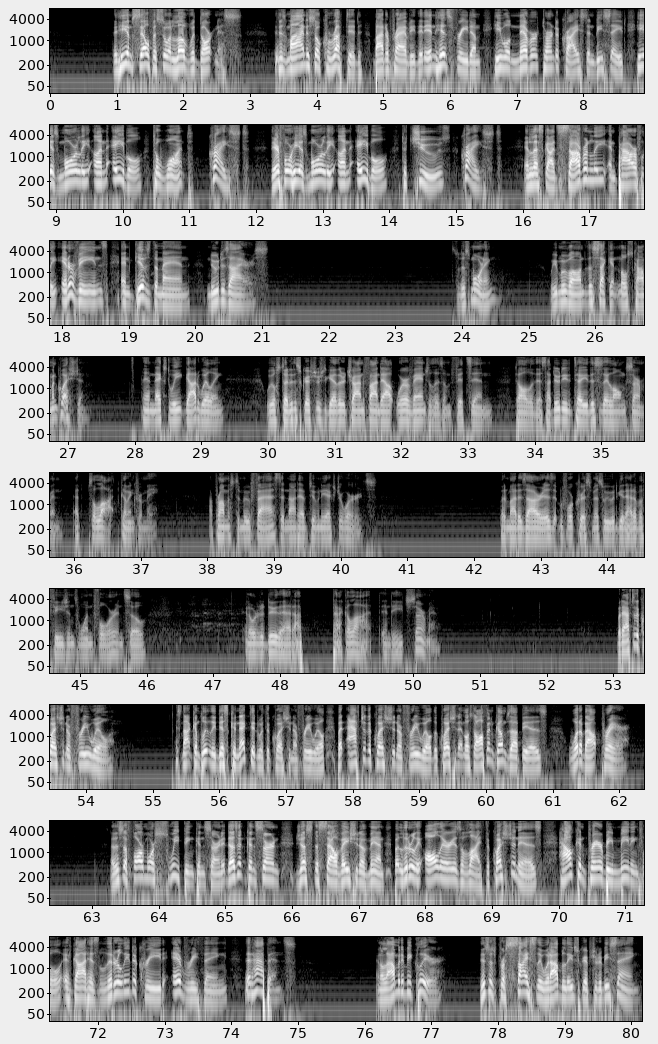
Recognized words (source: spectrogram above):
that he himself is so in love with darkness, that his mind is so corrupted by depravity, that in his freedom he will never turn to Christ and be saved. He is morally unable to want Christ. Therefore, he is morally unable to choose Christ unless God sovereignly and powerfully intervenes and gives the man new desires. So this morning, we move on to the second most common question. And next week, God willing, we'll study the scriptures together to try and find out where evangelism fits in to all of this. I do need to tell you this is a long sermon. That's a lot coming from me. I promise to move fast and not have too many extra words. But my desire is that before Christmas we would get out of Ephesians 1 4. And so, in order to do that, I pack a lot into each sermon. But after the question of free will, it's not completely disconnected with the question of free will, but after the question of free will, the question that most often comes up is what about prayer? Now, this is a far more sweeping concern. It doesn't concern just the salvation of men, but literally all areas of life. The question is how can prayer be meaningful if God has literally decreed everything that happens? And allow me to be clear this is precisely what I believe Scripture to be saying.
